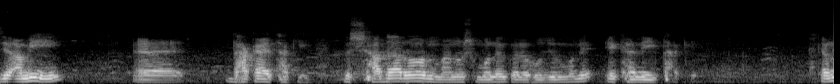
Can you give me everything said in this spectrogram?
যে আমি ঢাকায় থাকি। সাধারণ মানুষ মনে করে হুজুর মনে এখানেই থাকে। কেন?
